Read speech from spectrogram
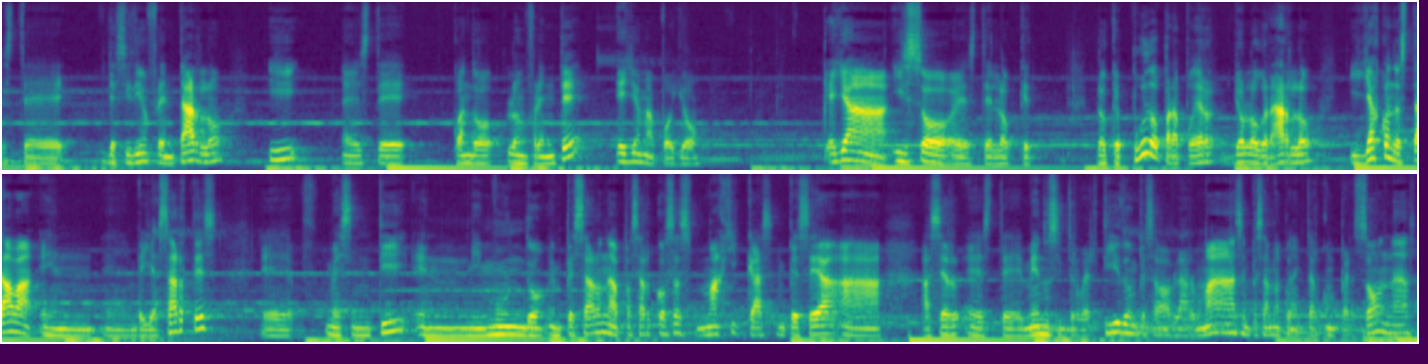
Este, decidí enfrentarlo y este, cuando lo enfrenté, ella me apoyó. Ella hizo este, lo, que, lo que pudo para poder yo lograrlo y ya cuando estaba en, en Bellas Artes, eh, me sentí en mi mundo, empezaron a pasar cosas mágicas, empecé a, a, ser este, menos introvertido, empezaba a hablar más, empezaba a conectar con personas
